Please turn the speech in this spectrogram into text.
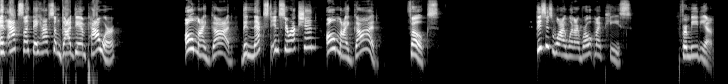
and acts like they have some goddamn power. Oh my God, the next insurrection? Oh my God, folks. This is why when I wrote my piece for Medium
